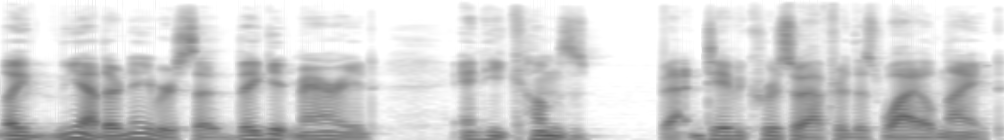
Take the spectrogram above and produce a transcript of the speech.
Like yeah, they're neighbors. So they get married, and he comes back. David Caruso after this wild night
